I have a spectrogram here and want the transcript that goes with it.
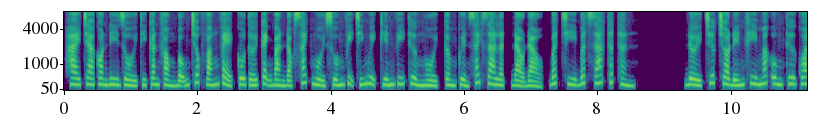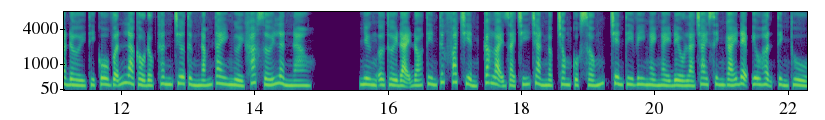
Hai cha con đi rồi thì căn phòng bỗng chốc vắng vẻ cô tới cạnh bàn đọc sách ngồi xuống vị trí ngụy Kiến Vĩ thường ngồi cầm quyển sách ra lật đảo đảo, bất chi bất giác thất thần. Đời trước cho đến khi mắc ung thư qua đời thì cô vẫn là cầu độc thân chưa từng nắm tay người khác giới lần nào. Nhưng ở thời đại đó tin tức phát triển, các loại giải trí tràn ngập trong cuộc sống, trên TV ngày ngày đều là trai xinh gái đẹp yêu hận tình thù,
